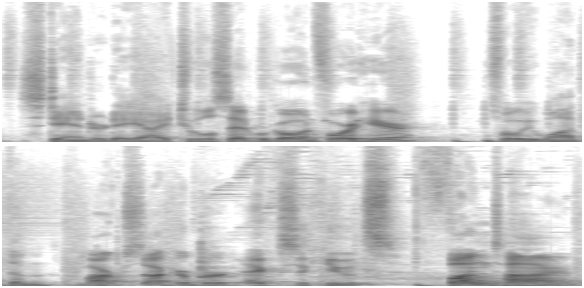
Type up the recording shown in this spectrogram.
standard AI toolset we're going for here. That's what we want them. Mark Zuckerberg executes fun times.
